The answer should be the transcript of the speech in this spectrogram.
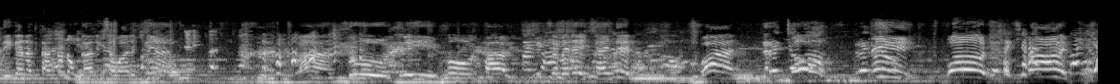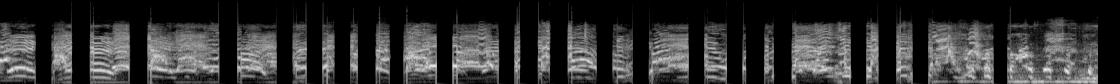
Hindi ka nagtatanong. Galing sa wallet mo yan. 1, 2, 3, 4, 5, 6, 7, 8, 9, 10. 1, Diretso. 2, 3, 4, 5, 6, 7, 8, Six,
